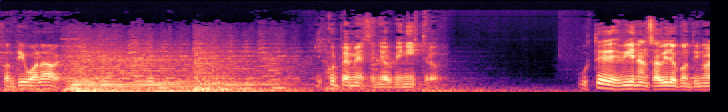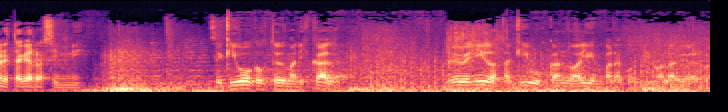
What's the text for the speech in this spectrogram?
su antigua nave. Discúlpeme, señor ministro. Ustedes bien han sabido continuar esta guerra sin mí. Se equivoca usted, mariscal. No he venido hasta aquí buscando a alguien para continuar la guerra.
